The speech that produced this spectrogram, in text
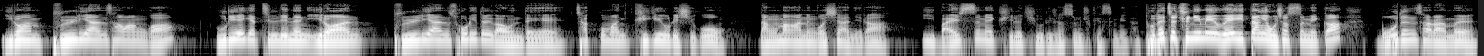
이러한 불리한 상황과 우리에게 들리는 이러한 불리한 소리들 가운데에 자꾸만 귀 기울이시고 낭망하는 것이 아니라 이 말씀에 귀를 기울이셨으면 좋겠습니다. 도대체 주님이 왜 이 땅에 오셨습니까? 모든 사람을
